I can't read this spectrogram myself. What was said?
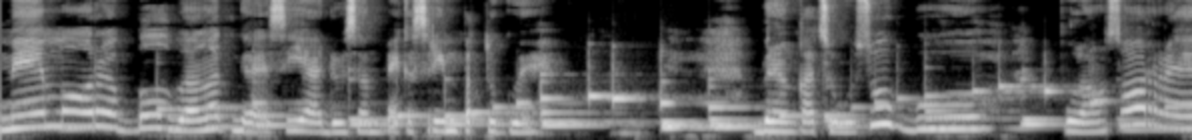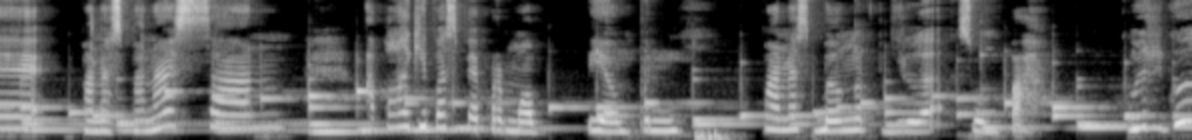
memorable banget gak sih? Aduh sampai keserimpet tuh gue. Berangkat subuh subuh pulang sore panas-panasan. Apalagi pas paper mob yang pun panas banget gila sumpah menurut gue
